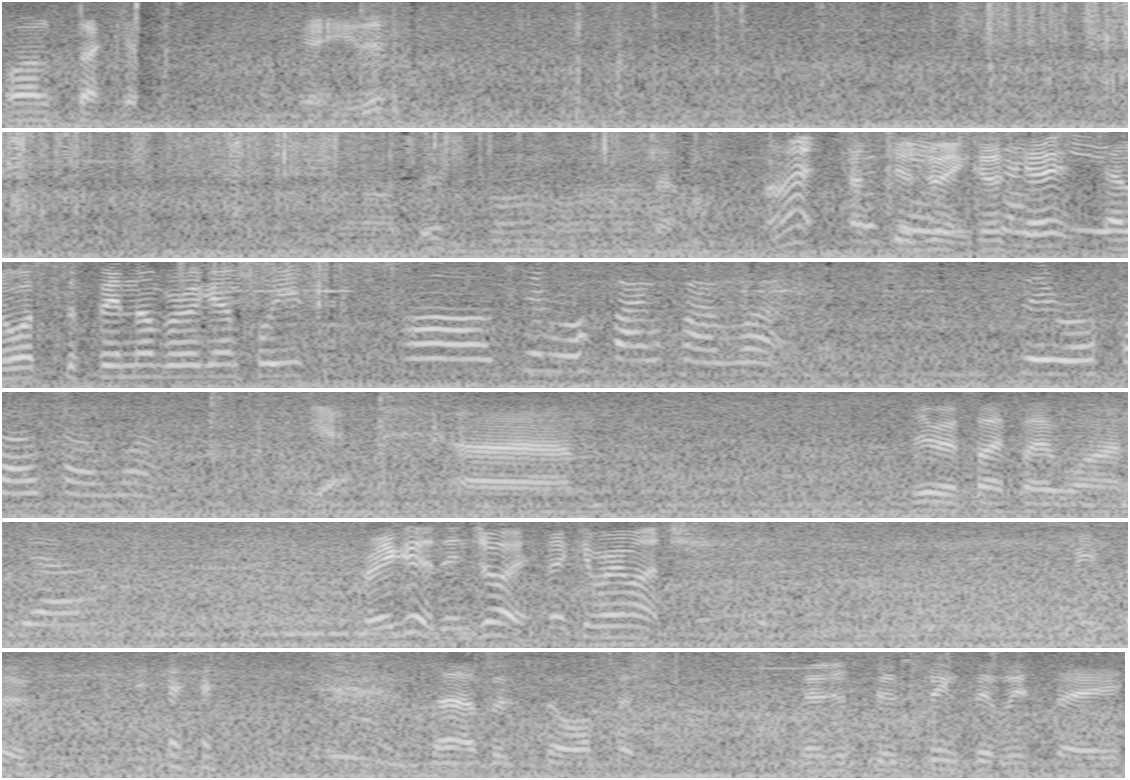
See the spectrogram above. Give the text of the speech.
One second. I'll get you this. Uh, this one, uh, that one. All right, that's your drink. Okay. you. And what's the pin number again, please? 呃，zero five five one. Zero five five one. Yeah. Um, 0551. Yeah. Very good. Enjoy. Thank you very much. Yeah. Me too. that happens so often. They just instinctively say,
